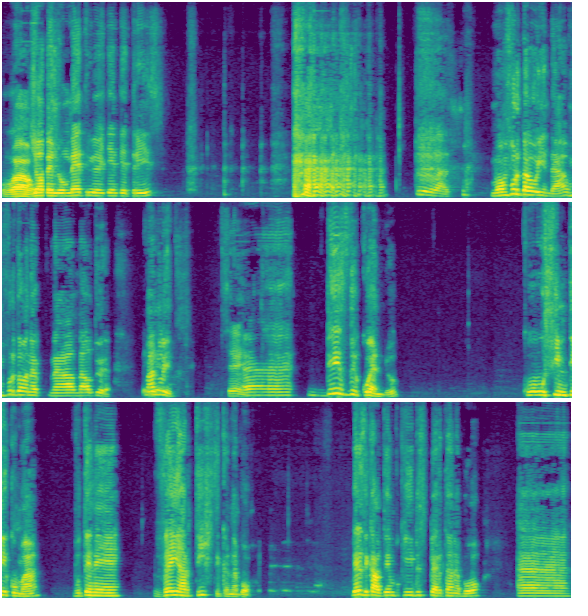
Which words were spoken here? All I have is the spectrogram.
Uau! Jovem do 1,83m. Tudo mais. Um furtão ainda, um furtão na, na, na altura. Manolito, Sim. é, desde quando ku simti kuma butene veia artística na bo. Desde aquele tempo que desperta na bo uh,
